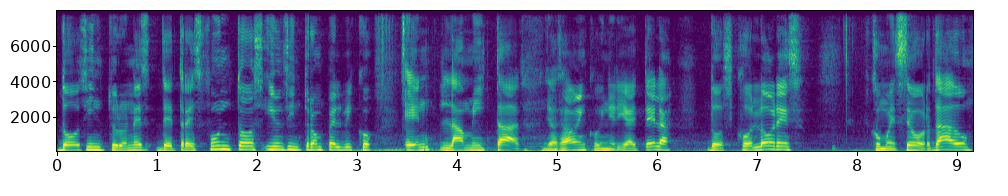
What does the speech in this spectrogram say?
dos cinturones de tres puntos y un cinturón pélvico en la mitad. Ya saben, cojinería de tela, dos colores, como este bordado.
